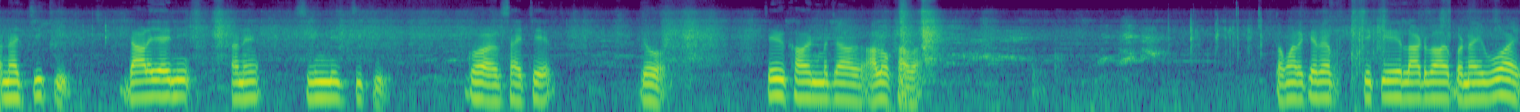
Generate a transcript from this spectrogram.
અને ચીકી દાળિયાની અને સિંગની ચીકી. ગોળ સાથે જો જેવી ખાવાની મજા આવે? હાલો ખાવા. તમારે ક્યારે ચીકી લાડવા બનાવ્યું હોય,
